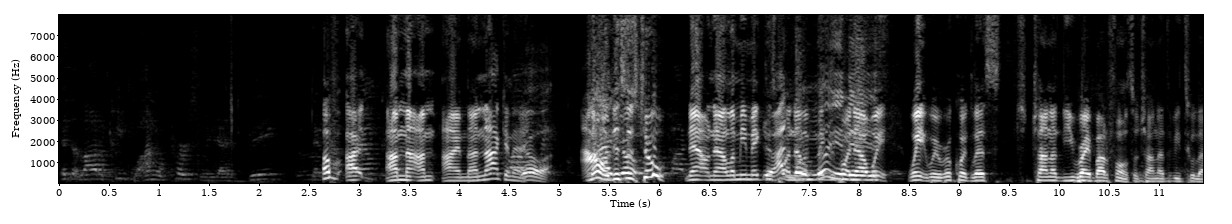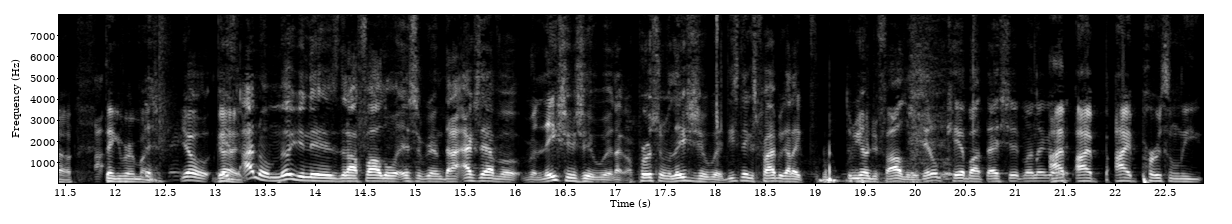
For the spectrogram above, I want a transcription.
it's a lot of people I know personally that's big. that Of, I, I'm not. I'm. I'm not knocking that. yo, no, I- this yo, is true. Now, now, let me make this Yo, point. Now, let me make this point. Now, wait, wait, wait, real quick. Let's try not. You right by the phone, so try not to be too loud. Thank you very much. Yo, Go it's- ahead. I know millionaires that I follow on Instagram that I actually have a relationship with, like a personal relationship with. These niggas probably got like 300 followers. They don't care about that shit, my nigga. I, I, I personally.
